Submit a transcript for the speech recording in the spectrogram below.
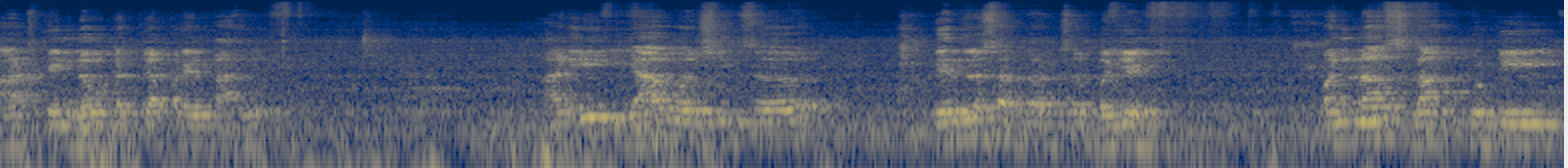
आठ ते नऊ टक्क्यापर्यंत आहे. आणि या वर्षीचं केंद्र सरकारचं बजेट पन्नास लाख कोटी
